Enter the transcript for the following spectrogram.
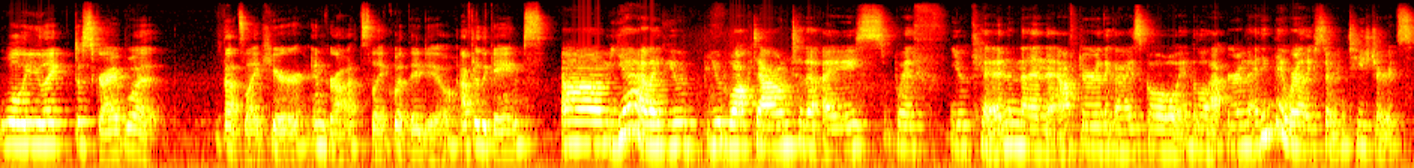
Will you like describe what that's like here in Graz, like what they do after the games? Um, yeah, like you you'd walk down to the ice with your kid, and then after the guys go into the locker room, I think they wear like certain T-shirts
